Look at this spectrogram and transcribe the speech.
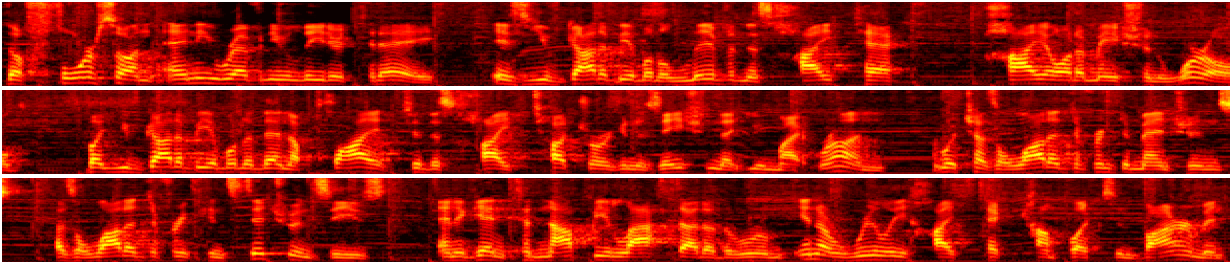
the force on any revenue leader today is you've got to be able to live in this high tech, high automation world but you've got to be able to then apply it to this high touch organization that you might run, which has a lot of different dimensions, has a lot of different constituencies. And again, to not be laughed out of the room in a really high tech, complex environment,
